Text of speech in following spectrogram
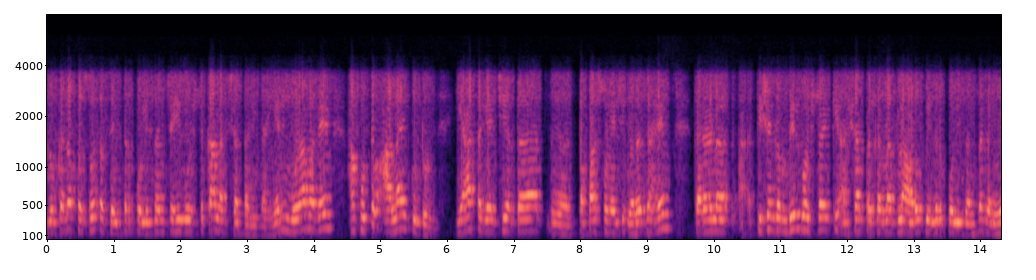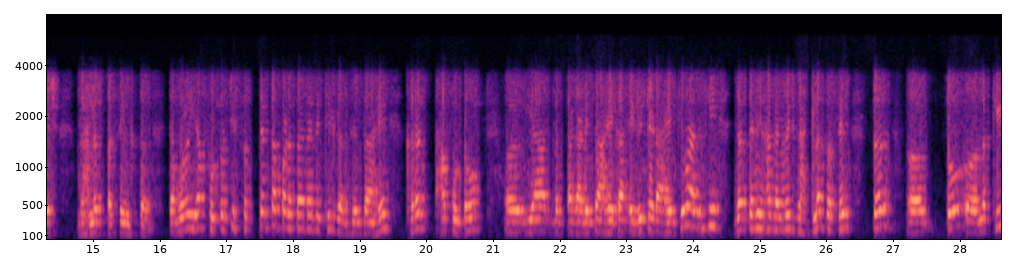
लोकांना फसवत असेल तर पोलिसांच्या ही गोष्ट का लक्षात आली नाही? आणि मुळामध्ये हा फोटो आलाय कुठून? या सगळ्याची आता तपास होण्याची गरज आहे. कारण अतिशय गंभीर गोष्ट आहे की अशा प्रकरणातला आरोपी जर पोलिसांचा गणवेश घालत असेल तर. त्यामुळे या फोटोची सत्यता पडताळणं देखील गरजेचं आहे. खरंच हा फोटो या दत्ता गाडेचा आहे का एडिटेड आहे किंवा आणखी जर त्यांनी हा गणवेश घातलाच असेल तर तो नक्की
